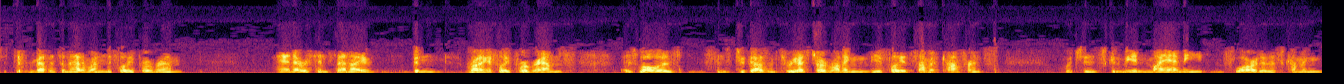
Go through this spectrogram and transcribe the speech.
just different methods on how to run an affiliate program. And ever since then, I've been running affiliate programs, as well as since 2003, I started running the Affiliate Summit Conference, which is going to be in Miami, Florida, this coming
